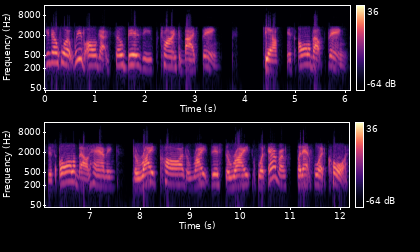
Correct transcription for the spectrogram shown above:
You know what? We've all gotten so busy trying to buy things. Yeah. It's all about things. It's all about having the right car, the right this, the right whatever, but at what cost?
